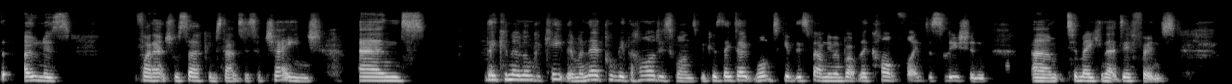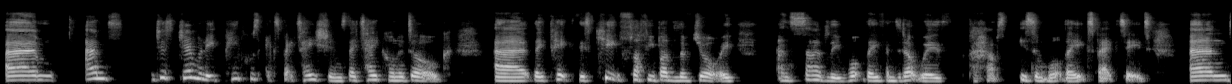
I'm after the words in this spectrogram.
the owners' financial circumstances have changed, and they can no longer keep them. And they're probably the hardest ones because they don't want to give this family member up. They can't find a solution um, to making that difference. Um, and just generally, people's expectations, they take on a dog, uh, they pick this cute, fluffy bundle of joy. And sadly, what they've ended up with perhaps isn't what they expected. and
